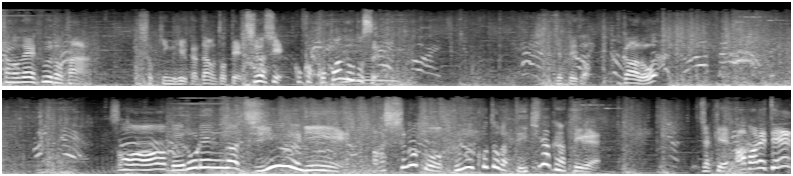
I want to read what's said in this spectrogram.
たのでフードのターンショッキングヒルからダウン取って中足ここはコパンで落とす。ジャックレイトガード。さあベロレンが自由に足元を踏むことができなくなっている。ジャッケ暴れて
